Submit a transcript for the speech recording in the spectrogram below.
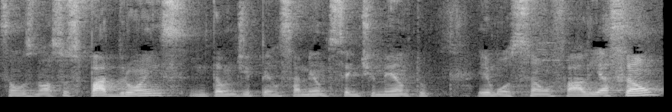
são os nossos padrões, então de pensamento, sentimento, emoção, fala e ação.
